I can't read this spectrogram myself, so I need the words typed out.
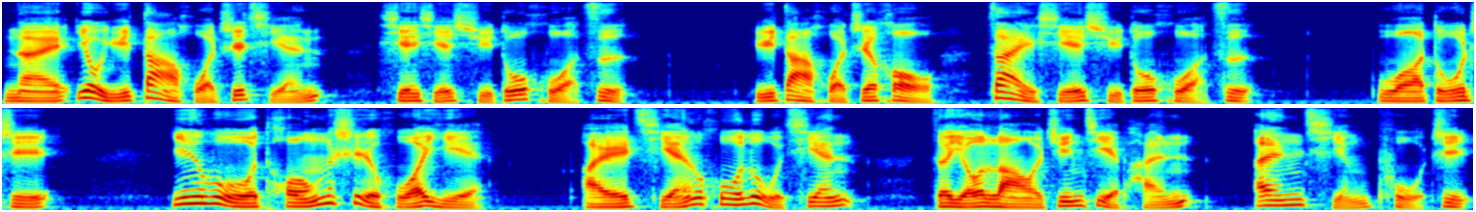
乃又于大火之前先写许多火字，于大火之后再写许多火字。我读之，因物同是火也，而前呼陆谦，则有老君借盆。恩情普至，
